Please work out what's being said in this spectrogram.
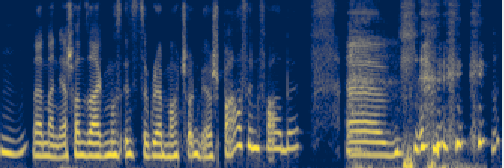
Mhm. Weil man ja schon sagen muss, Instagram macht schon mehr Spaß in Farbe. ähm.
